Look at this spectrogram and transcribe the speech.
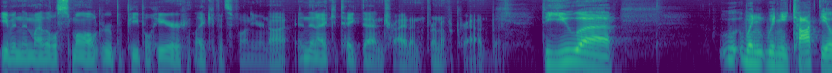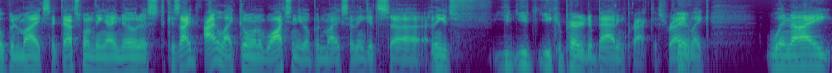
even in my little small group of people here, like if it's funny or not, and then I could take that and try it in front of a crowd. But Do you uh when when you talk the open mics, like that's one thing I noticed because I I like going and watching the open mics. I think it's uh I think it's you you, you compared it to batting practice, right? Yeah. Like when I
